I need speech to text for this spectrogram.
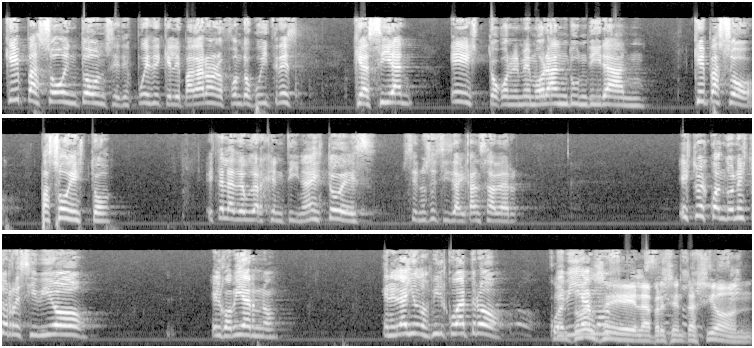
¿Qué pasó entonces después de que le pagaron a los fondos buitres que hacían esto con el memorándum de Irán? ¿Qué pasó? Pasó esto. Esta es la deuda argentina. Esto es no sé si se alcanza a ver. Esto es cuando Néstor recibió el gobierno. En el año 2004 cuando hace la presentación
